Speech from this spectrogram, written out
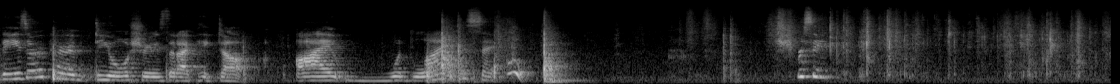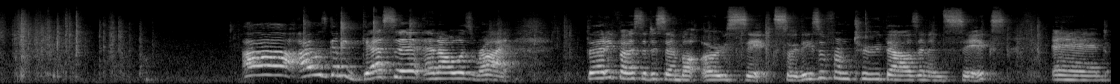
these are a pair of Dior shoes that I picked up. I would like to say, oh, receipt. Ah, I was gonna guess it and I was right. 31st of December 06. So these are from 2006 and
